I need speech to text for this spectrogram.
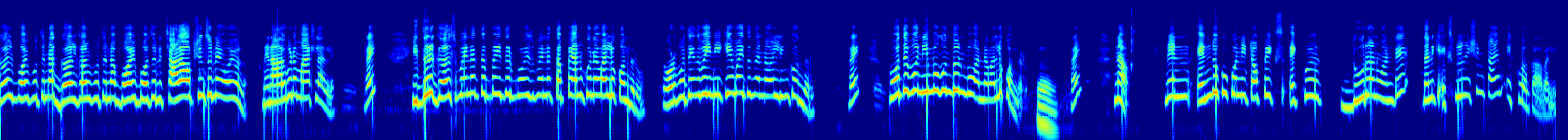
గర్ల్ బాయ్ పోతున్నా గర్ల్ గర్ల్ పోతున్నా బాయ్ పోతున్నా చాలా ఆప్షన్స్ ఉన్నాయి ఓయోలో. నేను అవి కూడా మాట్లాడలే. రైట్? ఇద్దరు గర్ల్స్ పోయినా తప్పే ఇద్దరు బాయ్స్ పోయినా తప్పే అనుకునే వాళ్ళు కొందరు. ఓడిపోతుంది పోయి నీకేమవుతుంది అన్న వాళ్ళు ఇంకొందరు. రైట్? పోతే పో నీ ముగుంతో పో అన్న వాళ్ళు కొందరు. నా నేను ఎందుకు కొన్ని టాపిక్స్ ఎక్కువ దూరను అంటే దానికి ఎక్స్ప్లెనేషన్ టైం ఎక్కువ కావాలి.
